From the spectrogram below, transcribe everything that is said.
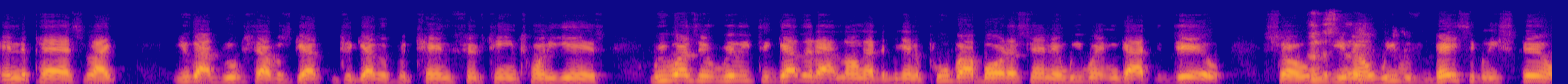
in the past, like you got groups that was get together for 10, 15, 20 years. We wasn't really together that long at the beginning. Puba brought us in and we went and got the deal. So, Understood. you know, we was basically still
